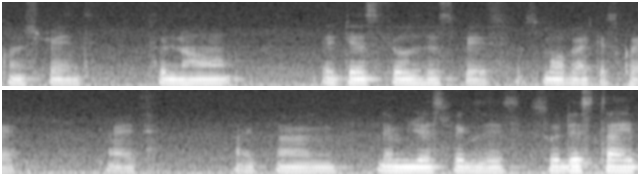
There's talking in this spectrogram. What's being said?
constraint. So now it just fills the space. It's more like a square right? I can let me just fix this. So this type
